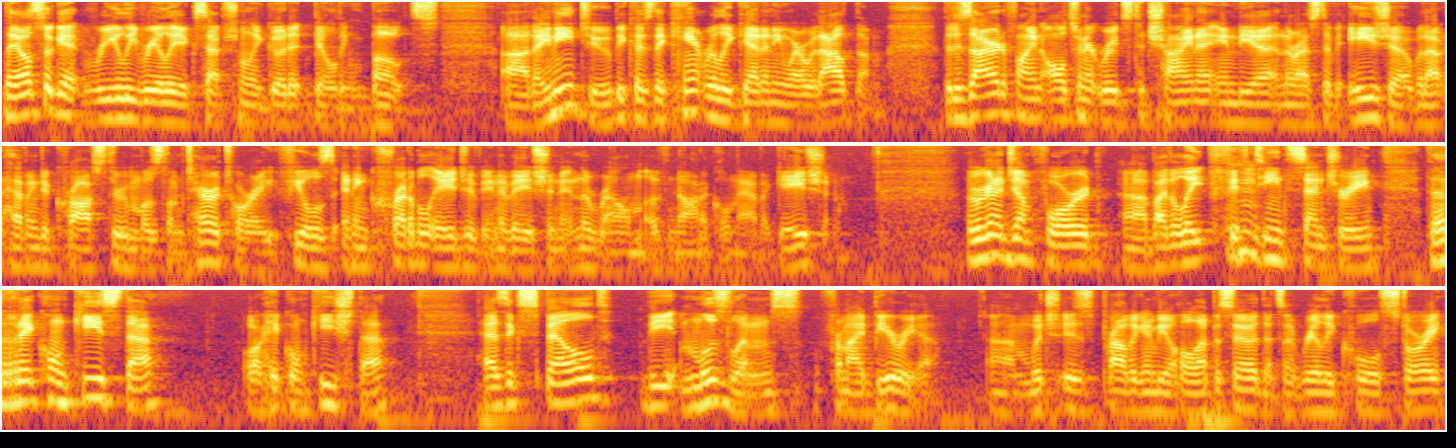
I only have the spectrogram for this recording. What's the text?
They also get really, really exceptionally good at building boats. Uh, they need to because they can't really get anywhere without them. The desire to find alternate routes to China, India, and the rest of Asia without having to cross through Muslim territory fuels an incredible age of innovation in the realm of nautical navigation. We're going to jump forward. Uh, by the late 15th century, the Reconquista, or Reconquista, has expelled the Muslims from Iberia, um, which is probably going to be a whole episode. That's a really cool story.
